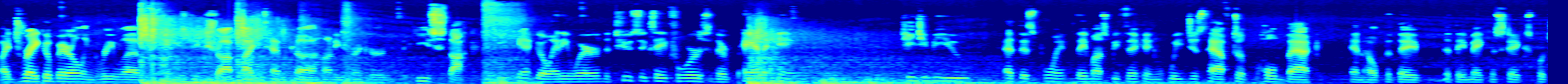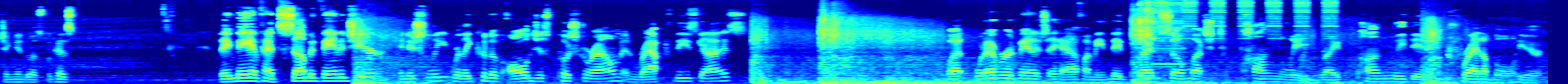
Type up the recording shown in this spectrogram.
by Draco Barrel and Grilev. He's being shot by Temka, Honey Drinker. He's stuck. He can't go anywhere. The 2684s, they're panicking. TGBU at this point, they must be thinking we just have to hold back and hope that they that they make mistakes pushing into us because they may have had some advantage here initially where they could have all just pushed around and wrapped these guys. But whatever advantage they have, I mean, they bled so much to Pungli, right? Pungli did incredible here.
